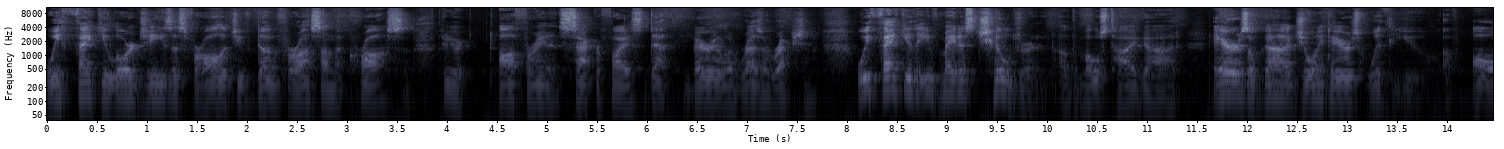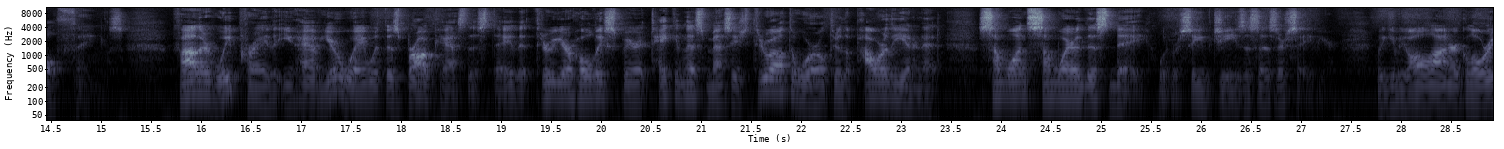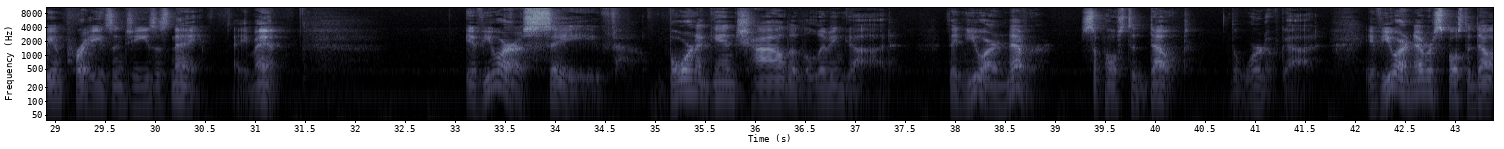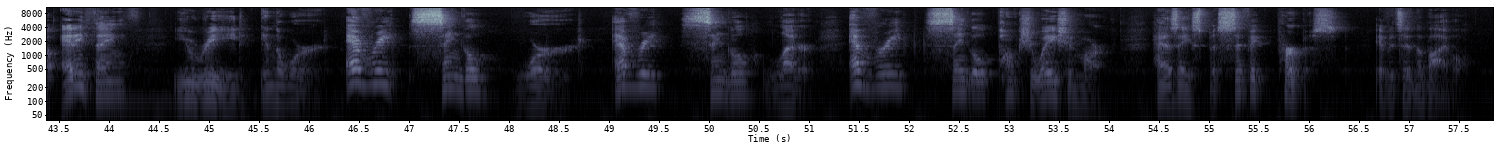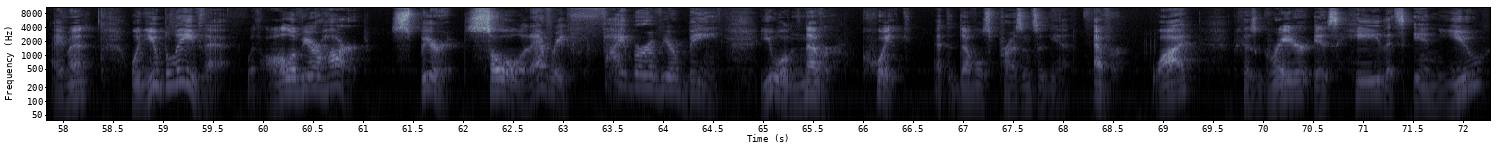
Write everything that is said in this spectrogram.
We thank you, Lord Jesus, for all that you've done for us on the cross through your offering and sacrifice, death, burial, and resurrection. We thank you that you've made us children of the Most High God, heirs of God, joint heirs with you of all things. Father, we pray that you have your way with this broadcast this day, that through your Holy Spirit, taking this message throughout the world through the power of the internet, someone somewhere this day would receive Jesus as their Savior. We give you all honor, glory, and praise in Jesus' name. Amen if you are a saved, born again child of the living God, then you are never supposed to doubt the Word of God. If you are never supposed to doubt anything you read in the Word, every single word, every single letter, every single punctuation mark has a specific purpose if it's in the Bible. Amen? When you believe that with all of your heart, spirit, soul, and every fiber of your being, you will never quake at the devil's presence again. Ever. Why? Because greater is he that's in you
